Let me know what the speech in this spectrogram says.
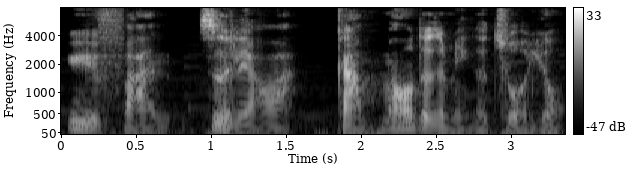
预防治疗啊感冒的这么一个作用。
